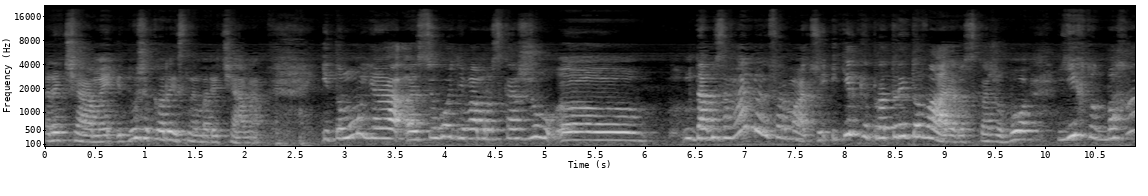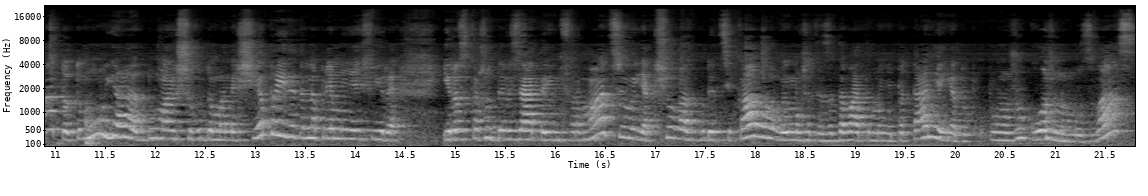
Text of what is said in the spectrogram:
речами і дуже корисними речами. І тому я е, сьогодні вам розкажу, е, дам загальну інформацію і тільки про три товари розкажу, бо їх тут багато, тому я думаю, що ви до мене ще прийдете на прямі ефіри і розкажу, де взяти інформацію. Якщо вас буде цікаво, ви можете задавати мені питання, я допоможу кожному з вас,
